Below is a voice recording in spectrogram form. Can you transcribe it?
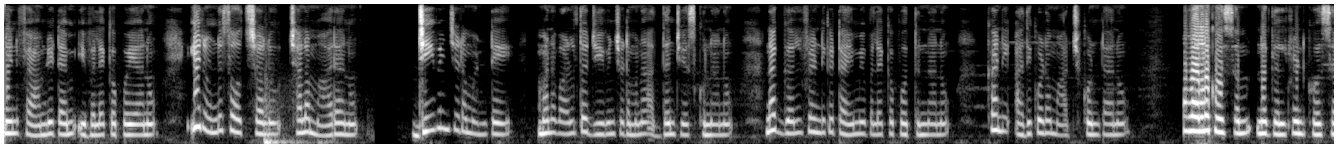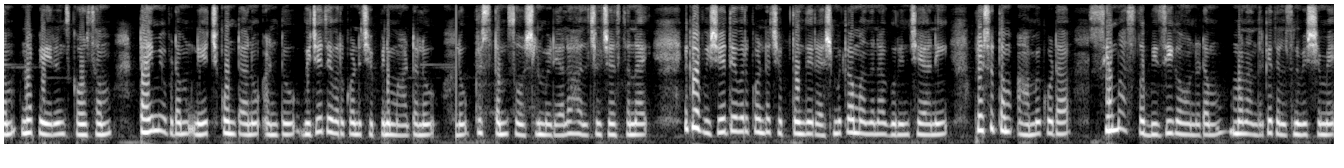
నేను ఫ్యామిలీ టైం ఇవ్వలేకపోయాను. ఈ రెండు సంవత్సరాలు చాలా మారాను. జీవించడం అంటే మన వాళ్ళతో జీవించడం అని అర్థం చేసుకున్నాను. నా గర్ల్ ఫ్రెండ్కి టైం ఇవ్వలేకపోతున్నాను. కానీ అది కూడా మార్చుకుంటాను. వాళ్ళ కోసం నా గర్ల్ ఫ్రెండ్ కోసం నా పేరెంట్స్ కోసం టైం ఇవ్వడం నేర్చుకుంటాను అంటూ విజయ్ దేవరకొండ చెప్పిన మాటలు ప్రస్తుతం సోషల్ మీడియాలో హల్చల్ చేస్తున్నాయి. ఇక విజయ్ దేవరకొండ చెప్తుంది రష్మిక మందన గురించే అని. ప్రస్తుతం ఆమె కూడా సినిమాస్తో బిజీగా ఉండడం మనందరికీ తెలిసిన విషయమే.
